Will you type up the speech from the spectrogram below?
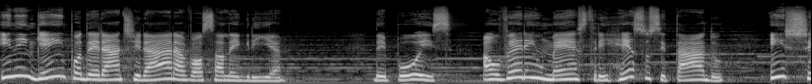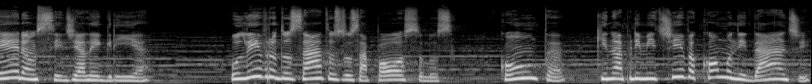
e ninguém poderá tirar a vossa alegria. Depois, ao verem o Mestre ressuscitado, encheram-se de alegria. O livro dos Atos dos Apóstolos conta que na primitiva comunidade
